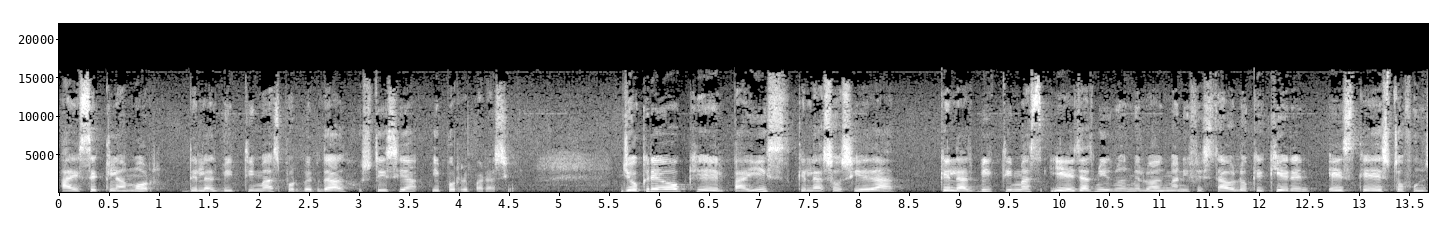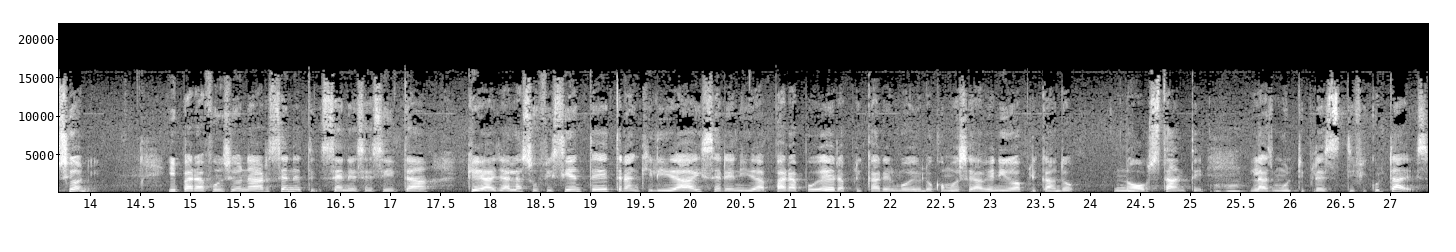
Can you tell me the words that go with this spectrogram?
a ese clamor de las víctimas por verdad, justicia y por reparación. Yo creo que el país, que la sociedad, que las víctimas y ellas mismas me lo han manifestado, lo que quieren es que esto funcione. Y para funcionar se, necesita que haya la suficiente tranquilidad y serenidad para poder aplicar el modelo como se ha venido aplicando, no obstante las múltiples dificultades.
